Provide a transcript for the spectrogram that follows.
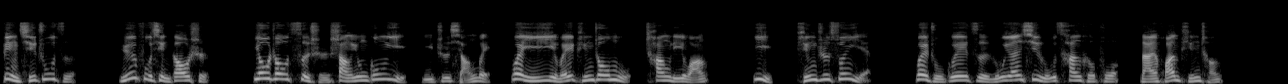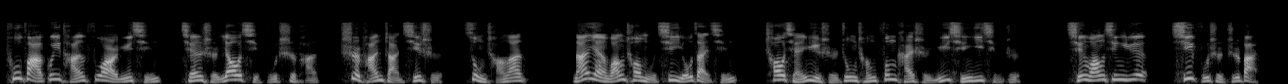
并其诸子。云父姓高氏，幽州刺史上庸公义以之降魏，魏以义为平州牧，昌黎王。义平之孙也。魏主归自如渊西如参河坡，乃还平城。突发归谭复二于秦，遣使邀起伏赤盘，赤盘斩其使，送长安。南燕王朝母妻犹在秦，超遣御史中丞封凯使于秦以请之。秦王兴曰：“西服氏之败，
